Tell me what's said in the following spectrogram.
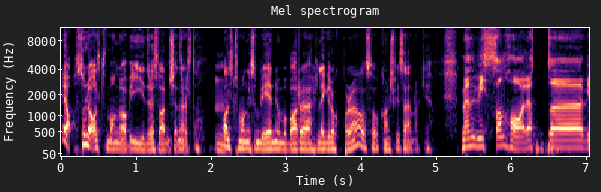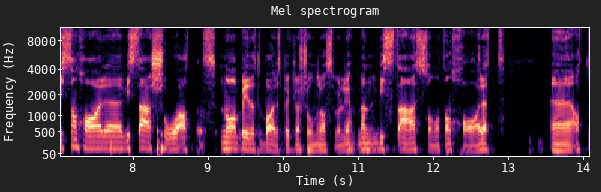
Ja, som det er altfor mange av i idrettsverden generelt. da. Mm. Altfor mange som blir enige om å bare legge lokk på det, og så kanskje vi sier noe. Men hvis han har et uh, hvis, han har, uh, hvis det er så at Nå blir dette bare spekulasjoner, selvfølgelig, men hvis det er sånn at han har et uh, At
